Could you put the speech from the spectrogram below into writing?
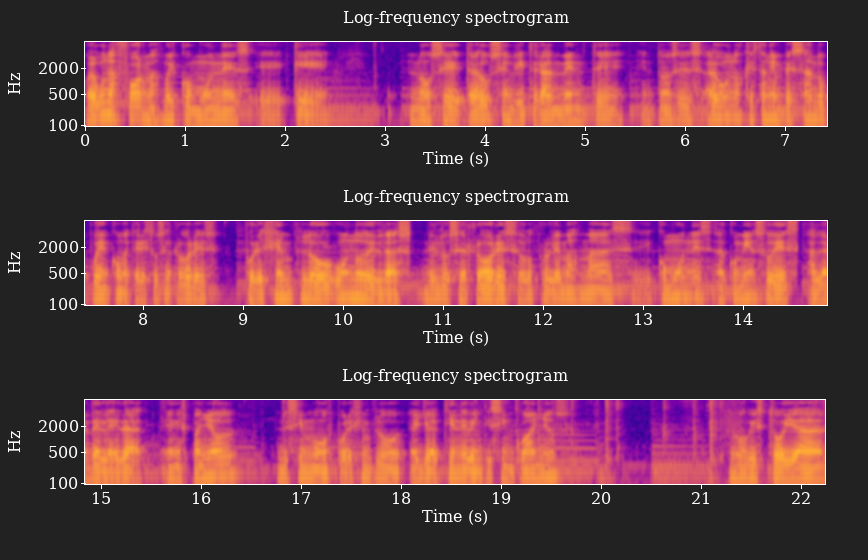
o algunas formas muy comunes eh, que no se traducen literalmente. Entonces, algunos que están empezando pueden cometer estos errores por ejemplo, uno de, los errores o los problemas más eh, comunes al comienzo es hablar de la edad. En español decimos, por ejemplo, ella tiene 25 años. Hemos visto ya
